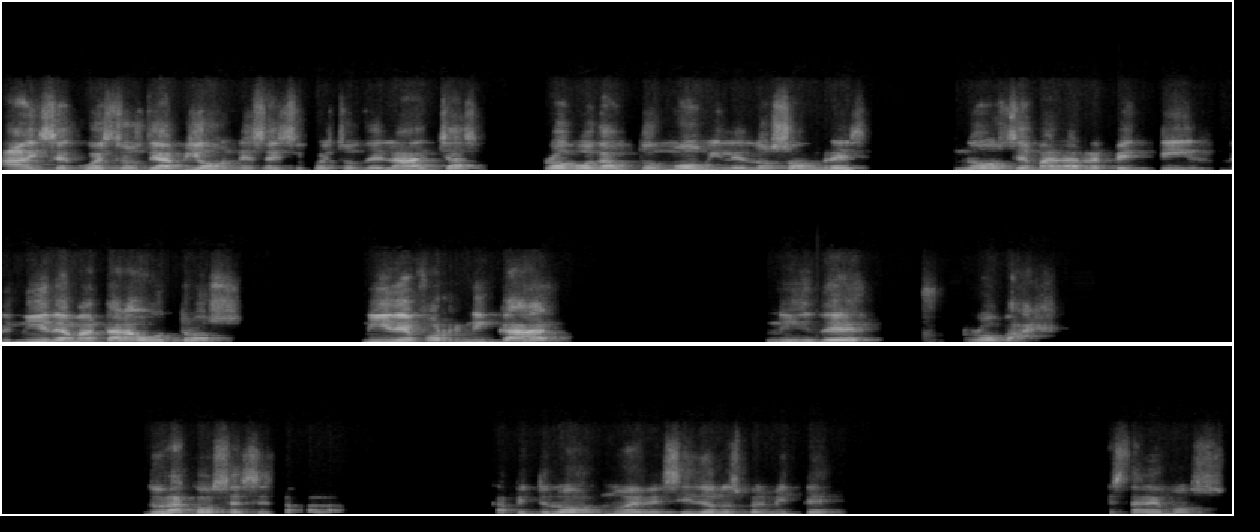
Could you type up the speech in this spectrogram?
hay secuestros de aviones, hay secuestros de lanchas, robo de automóviles, los hombres no se van a arrepentir ni de matar a otros, ni de fornicar, ni de robar. Dura cosa es esta palabra. Capítulo 9, si Dios nos permite, estaremos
